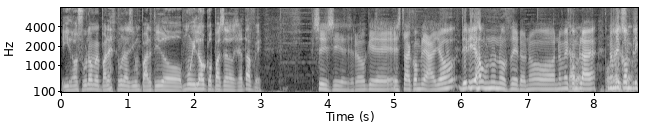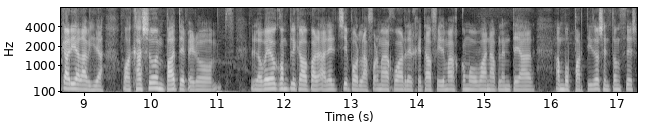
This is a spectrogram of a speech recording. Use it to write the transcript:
Y 2-1 me parece un, así un partido muy loco para ser el Getafe. Sí, sí, desde luego que está complicado. Yo diría un 1-0, no, no, me, Claro, no me complicaría la vida. O acaso empate, pero lo veo complicado para el Elche por la forma de jugar del Getafe y demás, cómo van a plantear ambos partidos. Entonces,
